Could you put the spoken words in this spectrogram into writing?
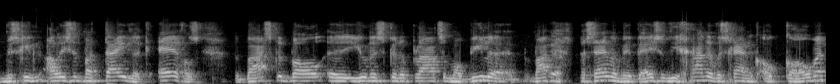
misschien al is het maar tijdelijk, ergens basketbal-units kunnen plaatsen. Mobiele. Maar daar zijn we mee bezig. Die gaan er waarschijnlijk ook komen.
